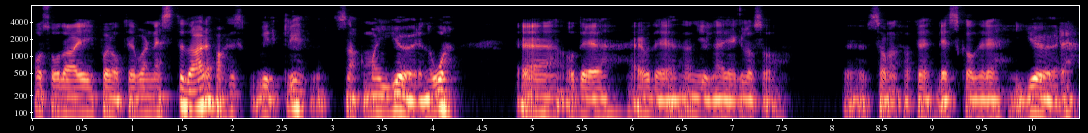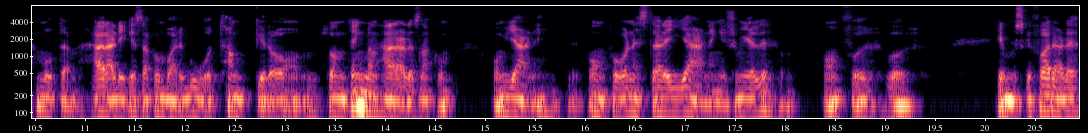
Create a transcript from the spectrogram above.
Og så da i forhold til vår neste, da er det faktisk virkelig snakk om å gjøre noe. Eh, og det er jo det den gylne regel også eh, sammenfatter. Det skal dere gjøre mot dem. Her er det ikke snakk om bare gode tanker og sånne ting, men her er det snakk om, om gjerning. Overfor vår neste er det gjerninger som gjelder. Overfor vår himmelske far er det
